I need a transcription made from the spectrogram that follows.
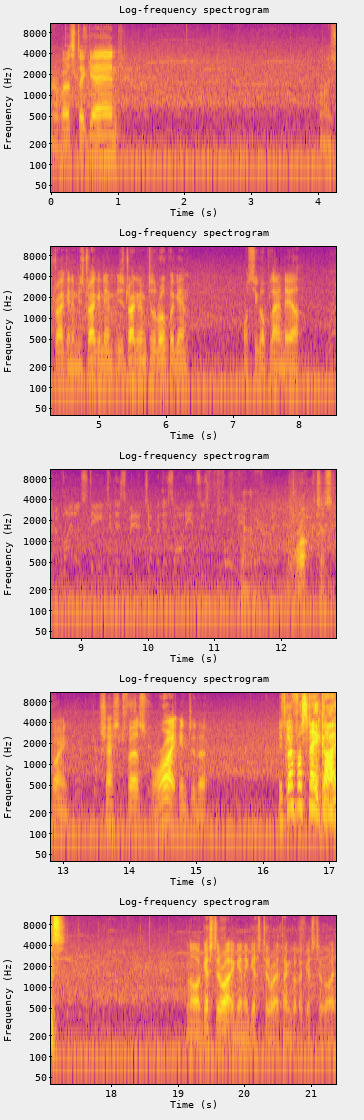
Reversed again. Oh, he's dragging him. He's dragging him. He's dragging him to the rope again. What's he got planned there? Brock just going chest first right into the... He's going for snake eyes! No, I guessed it right again. I guessed it right. Thank God I guessed it right.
